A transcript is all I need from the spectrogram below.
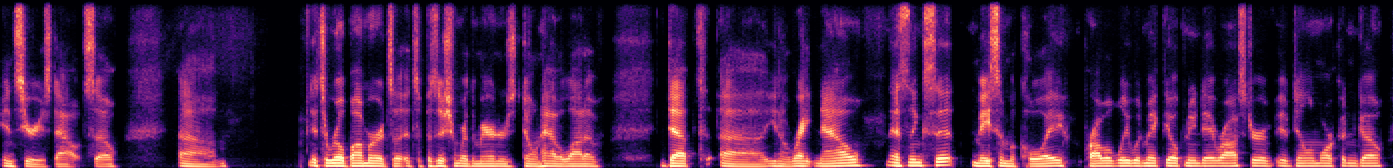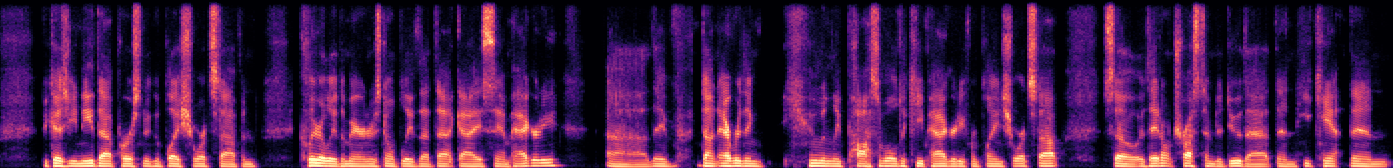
in serious doubt. So um, it's a real bummer. It's a it's a position where the Mariners don't have a lot of depth. Uh, you know, right now as things sit, Mason McCoy probably would make the opening day roster if, if Dylan Moore couldn't go, because you need that person who can play shortstop. And clearly, the Mariners don't believe that that guy is Sam Haggerty. Uh, they've done everything humanly possible to keep Haggerty from playing shortstop. So if they don't trust him to do that, then he can't. Then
